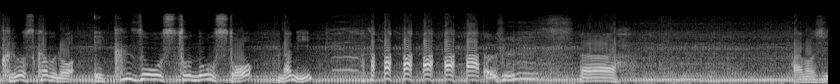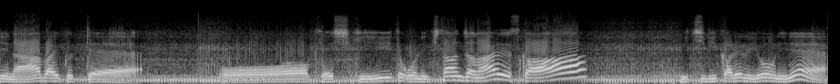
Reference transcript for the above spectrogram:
クロスカブのエクゾーストノースト？何？あ楽しいなバイクって。おお景色いいとこに来たんじゃないですか？導かれるようにね。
